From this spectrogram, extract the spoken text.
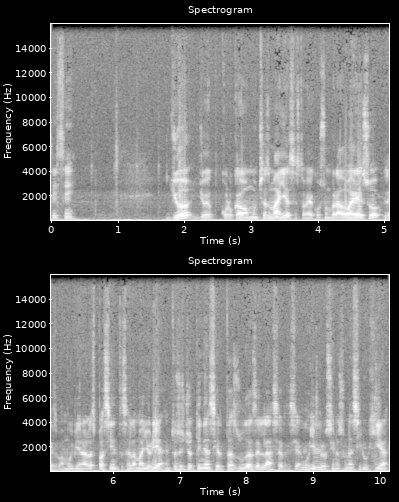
Sí, sí. Yo, yo he colocado muchas mallas, estoy acostumbrado a eso, les va muy bien a las pacientes, a la mayoría. Entonces yo tenía ciertas dudas del láser. Decía, oye, pero si no es una cirugía,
